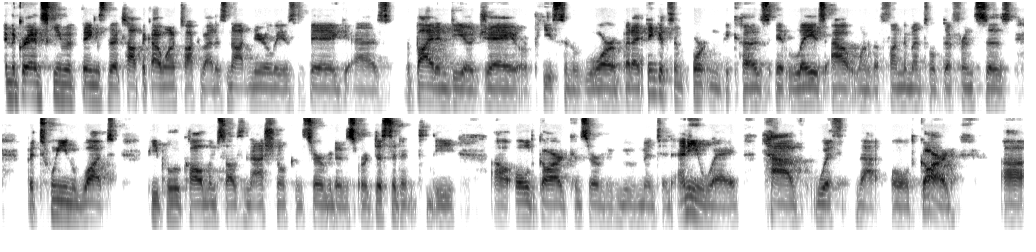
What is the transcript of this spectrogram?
in the grand scheme of things, the topic I want to talk about is not nearly as big as the Biden DOJ or peace and war, but I think it's important because it lays out one of the fundamental differences between what people who call themselves national conservatives or dissident to the uh, old guard conservative movement in any way have with that old guard. Uh,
